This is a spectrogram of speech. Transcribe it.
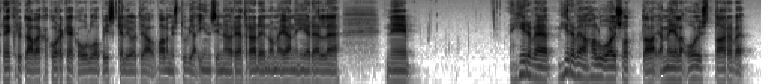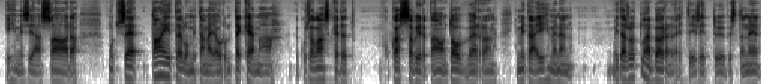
rekrytään vaikka korkeakouluopiskelijoita ja valmistuvia insinöörejä, tradenomeja ja niin edelleen, niin hirveä, hirveä halu olisi ottaa ja meillä olisi tarve ihmisiä saada, mutta se taitelu, mitä mä joudun tekemään, kun sä lasket, että kun kassavirta on ton verran, ja mitä ihminen, mitä sulle tulee burn siitä tyypistä, niin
